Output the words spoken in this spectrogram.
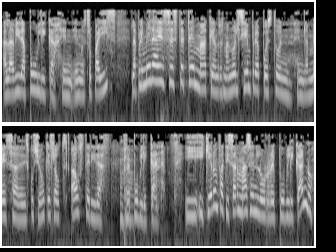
a la vida pública en, en nuestro país. La primera es este tema que Andrés Manuel siempre ha puesto en, en la mesa de discusión, que es la aus- austeridad republicana. Y, y quiero enfatizar más en lo republicano,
